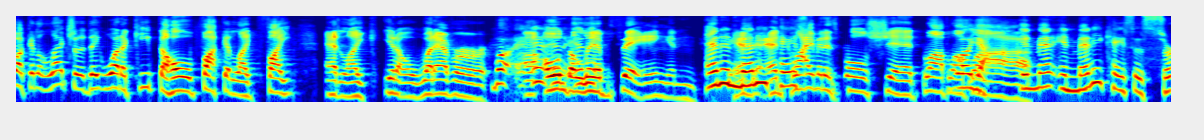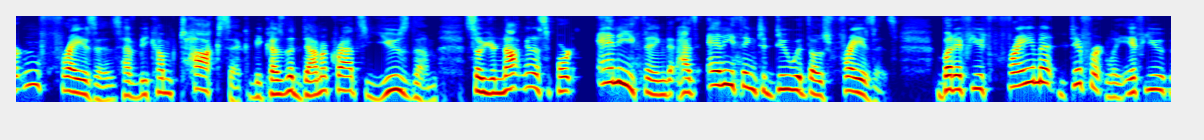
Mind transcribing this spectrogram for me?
fucking election they want to keep the whole fucking like fight and like, you know, whatever Well, uh, and, own and- the and- lib thing and and in many and cases, climate is bullshit, blah blah well, blah. yeah, in many in many cases, certain phrases have become toxic because the Democrats use them. So you're not going to support anything that has anything to do with those phrases. But if you frame it differently, if you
